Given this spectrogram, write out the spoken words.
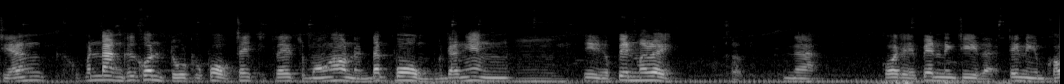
เสียงมันดังคือคนจูดกระโปกใส่ใส่สมองเฮานั่นดังโป่งดังแห้งอืม ที่ก็เป็นมาเลยครับ นะก็ได้เป็นจริงๆแหละแต่นี่เขา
